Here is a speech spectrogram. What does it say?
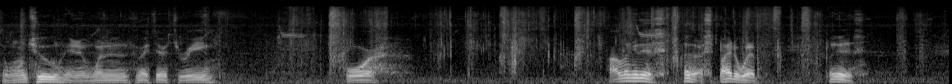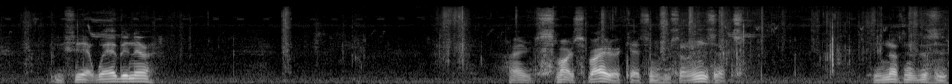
So one, two, and then one right there, three, four. Oh, look at this. Look at a spider web. Look at this. You see that web in there? I'm smart spider catching some insects. There's nothing, this is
